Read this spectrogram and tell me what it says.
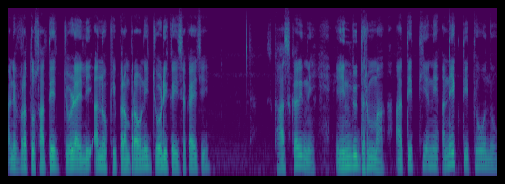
અને વ્રતો સાથે જોડાયેલી અનોખી પરંપરાઓની જોડી કહી શકાય છે. ખાસ કરીને હિન્દુ ધર્મમાં આ તિથિ અને અનેક તિથિઓનું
